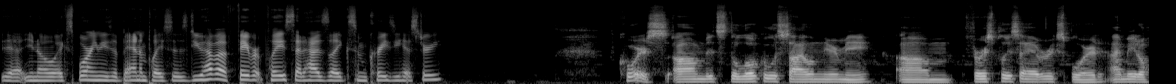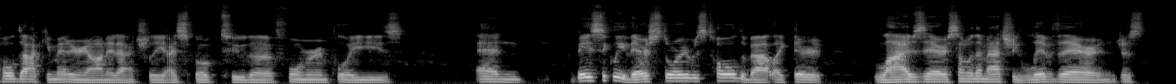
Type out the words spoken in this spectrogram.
you know, exploring these abandoned places. Do you have a favorite place that has like some crazy history? Of course, um, it's the local asylum near me. Um, first place I ever explored. I made a whole documentary on it. Actually, I spoke to the former employees, and basically their story was told about like their lives there. Some of them actually live there, and just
